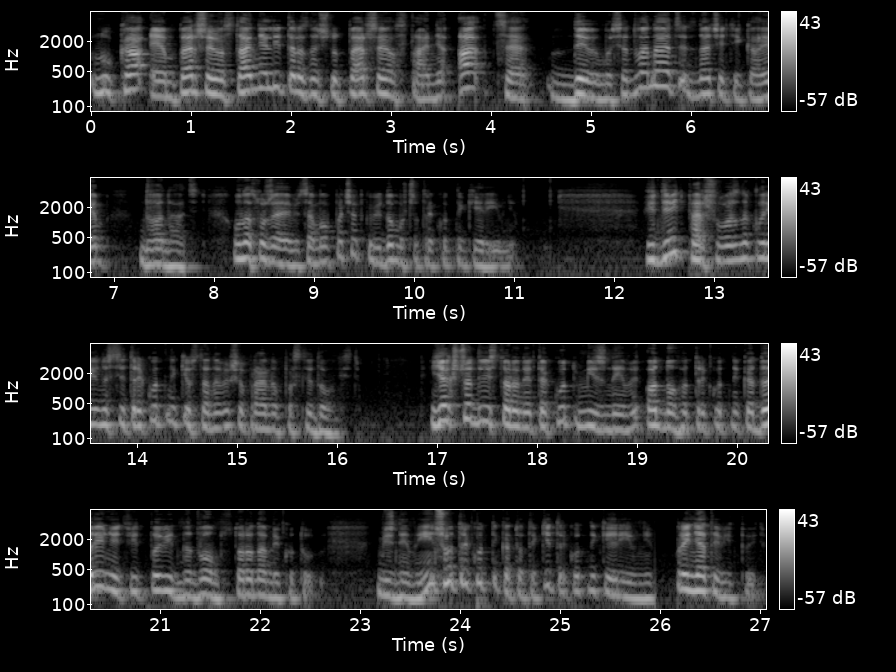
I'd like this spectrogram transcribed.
Ну, КМ перша і остання літера, значить тут перша і остання. А це дивимося 12, значить і КМ 12. У нас вже від самого початку відомо, що трикутники рівні. Віддивіть першу ознаку рівності трикутників, встановивши правильну послідовність. Якщо дві сторони та кут між ними одного трикутника дорівнюють відповідно двом сторонам куту між ними іншого трикутника, то такі трикутники рівні. Прийняти відповідь.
